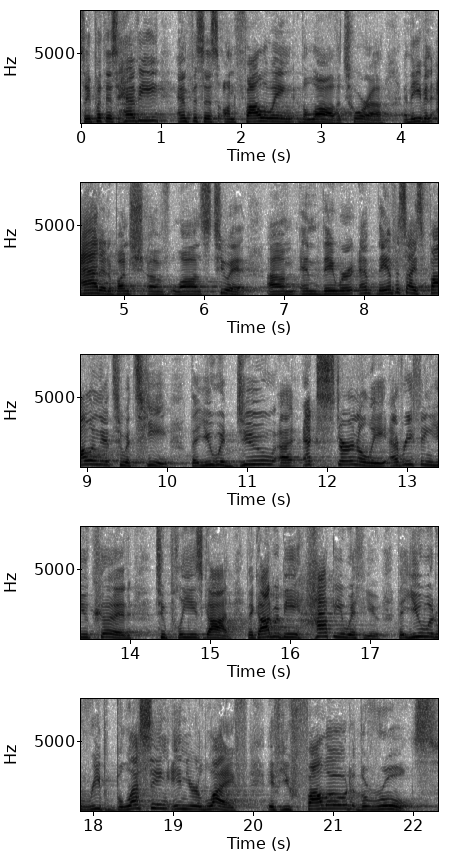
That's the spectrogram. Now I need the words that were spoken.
So they put this heavy emphasis on following the law, the Torah, and they even added a bunch of laws to it. Um, and they, were, they emphasized following it to a T, that you would do uh, externally everything you could to please God, that God would be happy with you, that you would reap blessing in your life if you followed the rules.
